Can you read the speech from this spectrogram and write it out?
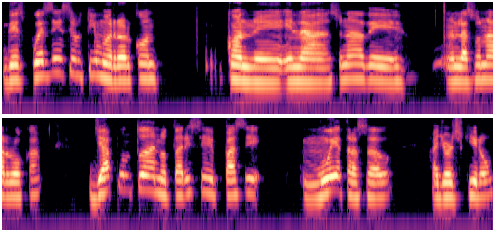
después de ese último error con, con eh, en la zona de en la zona roja, ya a punto de anotar ese pase muy atrasado a George Kittle,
